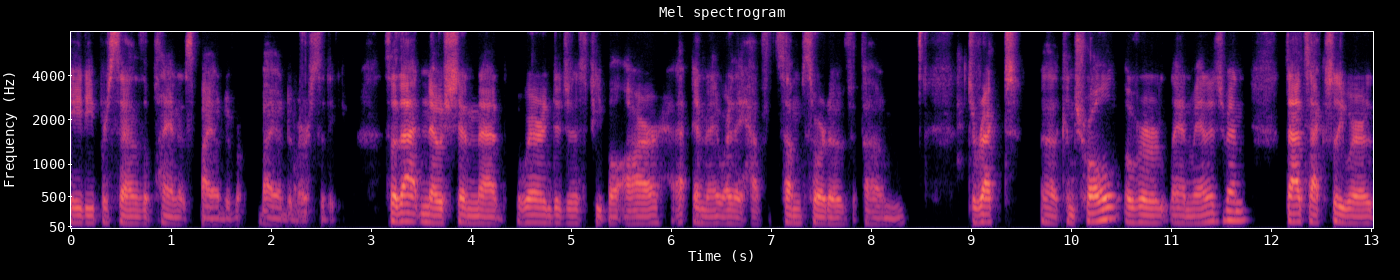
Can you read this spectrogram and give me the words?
80% of the planet's biodiversity. so that notion that where indigenous people are and where they have some sort of um, direct uh, control over land management, that's actually where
